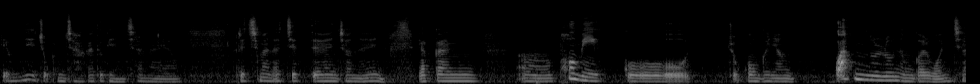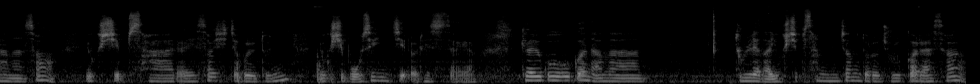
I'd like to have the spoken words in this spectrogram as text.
때문에 조금 작아도 괜찮아요. 그렇지만 어쨌든 저는 약간 어, 펌이 있고 조금 그냥 꽉 누르는 걸 원치 않아서 64에서 시접을 둔 65cm를 했어요. 결국은 아마 둘레가 63 정도로 줄 거라서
